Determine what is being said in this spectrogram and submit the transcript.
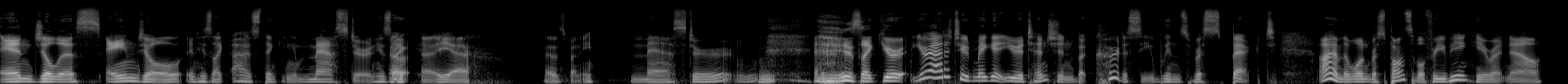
Angelus Angel, and he's like, I was thinking Master, and he's like, oh, uh, yeah. That was funny. Master. Mm. He's like, your your attitude may get you attention, but courtesy wins respect. I am the one responsible for you being here right now.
